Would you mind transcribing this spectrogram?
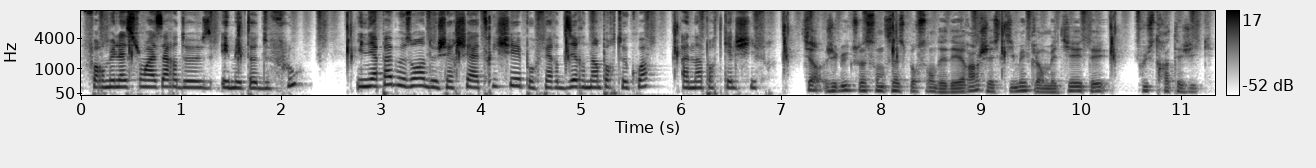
formulation hasardeuse et méthode floue, il n'y a pas besoin de chercher à tricher pour faire dire n'importe quoi à n'importe quel chiffre. Tiens, j'ai lu que 76% des DRH estimaient que leur métier était plus stratégique.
